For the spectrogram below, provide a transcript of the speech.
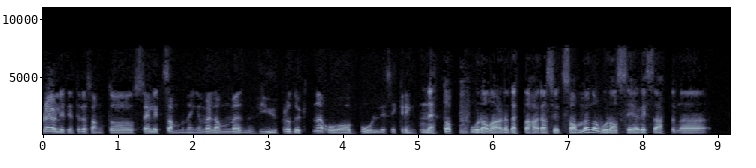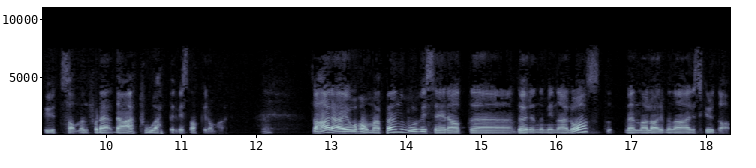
For Det er jo litt interessant å se litt sammenhengen mellom View-produktene og boligsikring. Nettopp. Hvordan er det dette her er sydd sammen, og hvordan ser disse appene ut sammen? For det, det er to apper vi snakker om her. Mm. Så Her er jo Home-appen, hvor vi ser at uh, dørene mine er låst, men alarmen er skrudd av.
